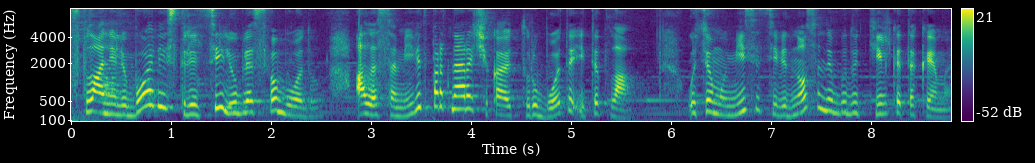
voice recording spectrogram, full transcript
В плані любові стрільці люблять свободу, але самі від партнера чекають турботи і тепла. У цьому місяці відносини будуть тільки такими.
